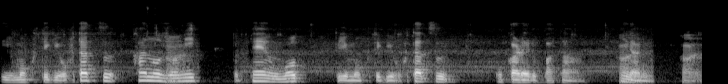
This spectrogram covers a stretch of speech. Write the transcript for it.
ていう目的を2つ、彼女にペンをっていう目的を2つ置かれるパターンになります。はい。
